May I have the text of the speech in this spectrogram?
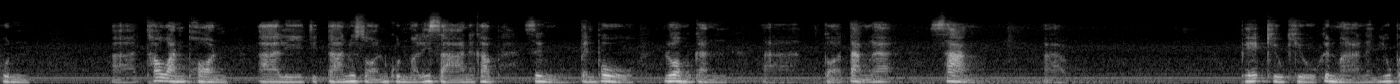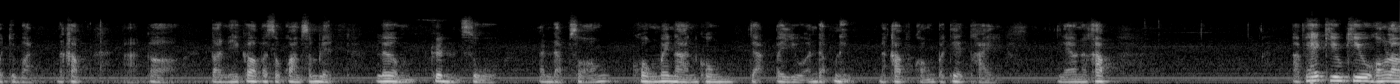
คุณทวันพร อารีจิตตานุสรคุณมาริสานะครับ ซึ่งเป็นผู้ร่วมกันก่อตั้งและสร้าง เพจ QQ ขึ้นมาในยุคปัจจุบันนะครับก็ตอนนี้ก็ประสบความสำเร็จเริ่มขึ้นสู่อันดับ 2 คงไม่นานคงจะไปอยู่อันดับหนึ่งนะครับของประเทศไทยแล้วนะครับอะเพจ QQ ของเรา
